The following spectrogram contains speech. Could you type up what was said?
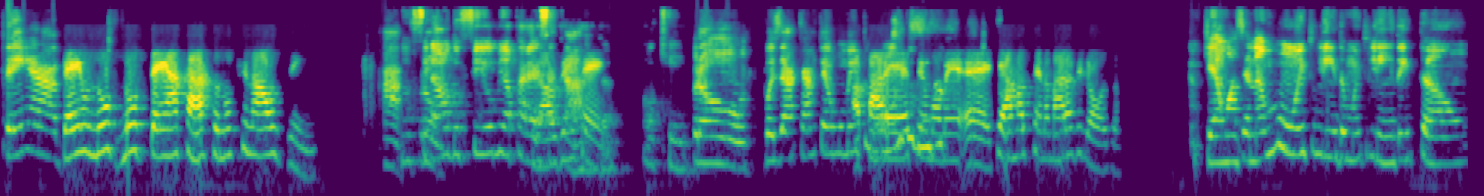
Tem a. Tem, no, no, tem a carta no finalzinho. Ah, no pronto. final do filme aparece finalzinho a carta. Tem. Ok. Pronto. Pois é, a carta é um momento aparece muito lindo. Um momento, é, que é uma cena maravilhosa. Que é uma cena muito linda, muito linda. Então,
